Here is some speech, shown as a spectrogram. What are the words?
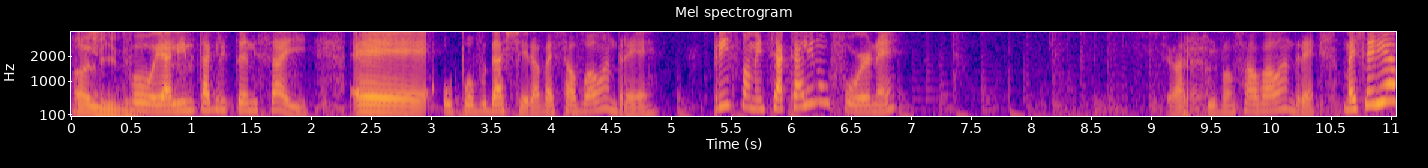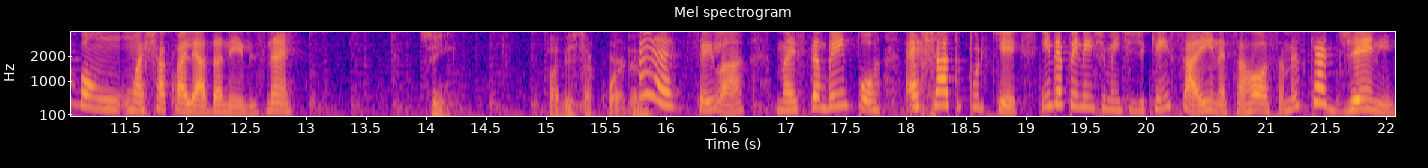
ó. Ali, né? Foi, a Aline tá gritando isso aí. É, o povo da cheira vai salvar o André. Principalmente se a Kali não for, né? Eu acho É. que vão salvar o André. Mas seria bom uma chacoalhada neles, né? Sim. Pra ver se acorda, né? É, sei lá. Mas também, pô, é chato porque, independentemente de quem sair nessa roça, mesmo que a Jenny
